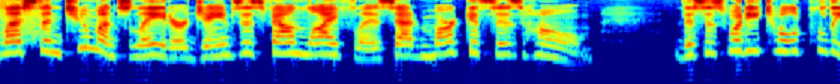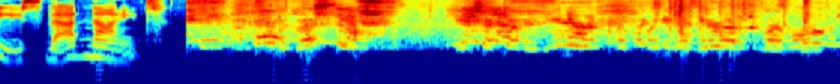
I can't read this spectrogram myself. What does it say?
Less than two months later, James is found lifeless at Marquez's home. This is what he told police that night. He checked on his ear. I seen his ear up to his little, uh,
